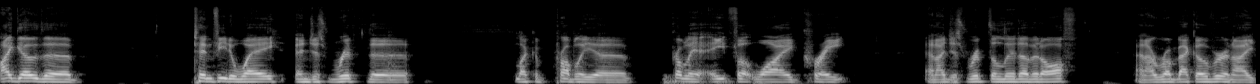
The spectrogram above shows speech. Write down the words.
I go the ten feet away and just rip the like a probably a probably an eight foot wide crate and I just rip the lid of it off and I run back over and I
